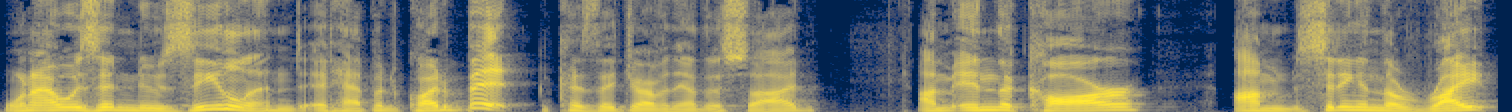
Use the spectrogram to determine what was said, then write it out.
when I was in New Zealand, it happened quite a bit because they drive on the other side. I'm in the car, I'm sitting in the right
